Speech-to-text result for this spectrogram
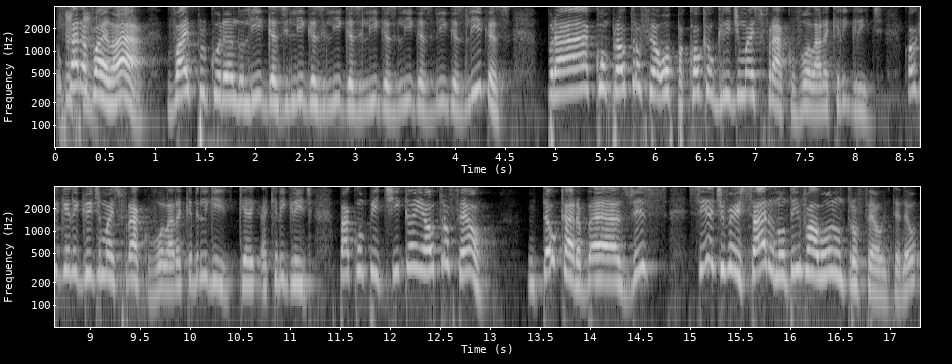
O cara vai lá, vai procurando ligas e ligas e ligas e ligas, ligas, ligas, ligas, pra comprar o troféu. Opa, qual que é o grid mais fraco? Vou lá naquele grid. Qual que é aquele grid mais fraco? Vou lá naquele grid, aquele grid. Pra competir e ganhar o troféu. Então, cara, é, às vezes, sem adversário não tem valor um troféu, entendeu?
